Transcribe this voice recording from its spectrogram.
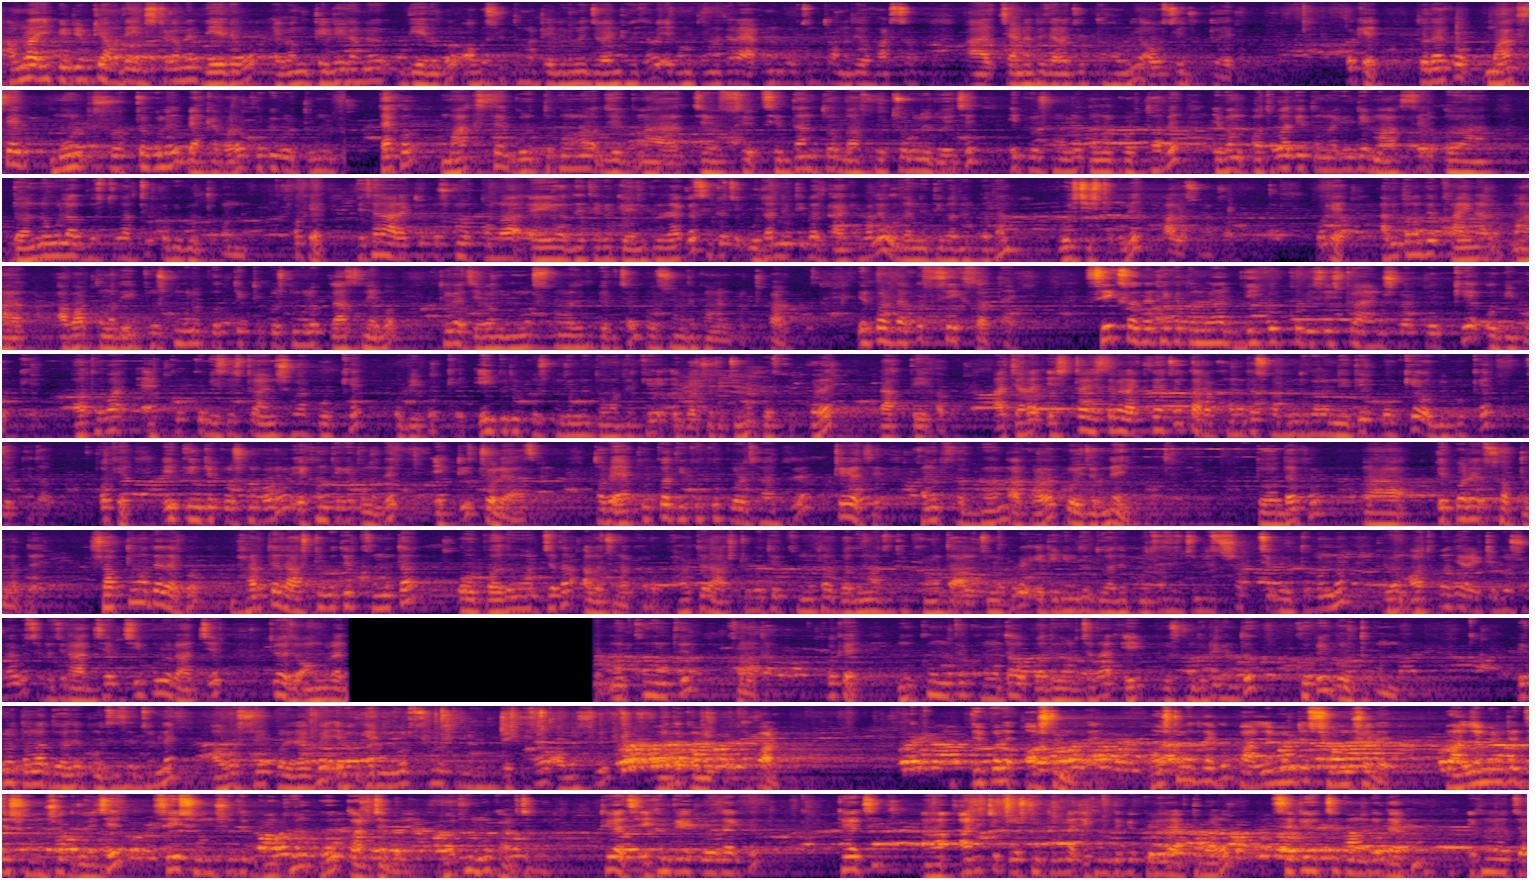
আমরা এই পিডিএফটি আমাদের ইনস্টাগ্রামে দিয়ে দেবো এবং টেলিগ্রামেও দিয়ে দেবো। অবশ্যই তোমরা টেলিগ্রামে জয়েন্ট হয়ে যাও এবং তোমরা যারা এখনও পর্যন্ত আমাদের হোয়াটসঅ্যাপ চ্যানেলে যারা যুক্ত হওনি, অবশ্যই যুক্ত হয়ে যাও। ওকে তো দেখো মার্কসের মূল সূত্রগুলি ব্যাখ্যা করো, খুবই গুরুত্বপূর্ণ। দেখো, মার্কসের গুরুত্বপূর্ণ যে সিদ্ধান্ত বা সূত্রগুলি রয়েছে, এই প্রশ্নগুলো তোমার করতে হবে এবং অথবা দিয়ে তোমরা কিন্তু এই মার্কসের দণ্ডমূলক বুঝতে খুবই গুরুত্বপূর্ণ। ওকে এছাড়া আরেকটা প্রশ্ন তোমরা এই অধ্যায় থেকে তৈরি করে রাখবে, সেটা হচ্ছে উদারনীতিবাদ কাকে বলে? উদারনীতিবাদের প্রধান বৈশিষ্ট্যগুলি আলোচনা করো। ওকে আমি তোমাদের ফাইনাল আবার তোমাদের এই প্রশ্নগুলো, প্রত্যেকটি প্রশ্নগুলো ক্লাস নেব, ঠিক আছে? এবং নোটস তোমরা যদি পেতে চাও, অবশ্যই আমাদের কমেন্ট করতে পারো। এরপর দেখো সিক্স অধ্যায়। সিক্স অধ্যায় থেকে তোমরা দ্বিকক্ষ বিশিষ্ট আইনসভার পক্ষে ও বিপক্ষে, অথবা এক কক্ষ বিশিষ্ট আইনসভার পক্ষে ও বিপক্ষে। এই দুটি প্রশ্ন কিন্তু তোমাদেরকে এই বছরের জন্য প্রস্তুত করে রাখতেই হবে। আর যারা এক্সট্রা হিসেবে রাখতে চাচ্ছ তারা ক্ষমতা স্বাধীনতাকরণ নীতির পক্ষে ও বিপক্ষে যুক্তি দাও। ওকে এই তিনটে প্রশ্ন করো, এখান থেকে তোমাদের একটি চলে আসবে। তবে একক দ্বিকক্ষ করে থাকলে ঠিক আছে, ক্ষমতা সদ্ব্যবহার আর করার প্রয়োজন নেই। তো দেখো এরপরে সপ্তম অধ্যায়। সপ্তম অধ্যায় দেখো, ভারতের রাষ্ট্রপতির ক্ষমতা ও পদমর্যাদা আলোচনা করো। ভারতের রাষ্ট্রপতির ক্ষমতা ও পদমর্যাদার ক্ষমতা আলোচনা করো, এটি কিন্তু দু হাজার পঁচিশের জন্য সবচেয়ে গুরুত্বপূর্ণ এবং অথবা দিয়ে আরেকটি প্রশ্ন থাকবে, সেটা হচ্ছে রাজ্যের, যে কোনো রাজ্যের, ঠিক আছে অঙ্গরাজ্য মুখ্যমন্ত্রীর ক্ষমতা, ওকে? মুখ্যমন্ত্রীর ক্ষমতা ও পদমর্যাদা, এই প্রশ্ন দুটি কিন্তু খুবই গুরুত্বপূর্ণ। এগুলো তোমরা দু হাজার পঁচিশের জন্য অবশ্যই করে রাখবে এবং এর নোটসগুলো তুমি যদি দেখতে চাও, অবশ্যই আমাদের কমেন্ট করতে পারো। এরপরে অষ্টম অধ্যায়। অষ্টম অধ্যায় পার্লামেন্টের সংসদে, পার্লামেন্টের যে সংসদ রয়েছে, সেই সংসদের গঠন ও কার্যাবলী, গঠন ও কার্যাবলী। ঠিক আছে? এখান থেকে করে রাখবে। ঠিক আছে? আরেকটি প্রশ্ন তোমরা এখান থেকে করে রাখতে পারো। সেটি হচ্ছে তোমাদের দেখো, এখানে হচ্ছে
